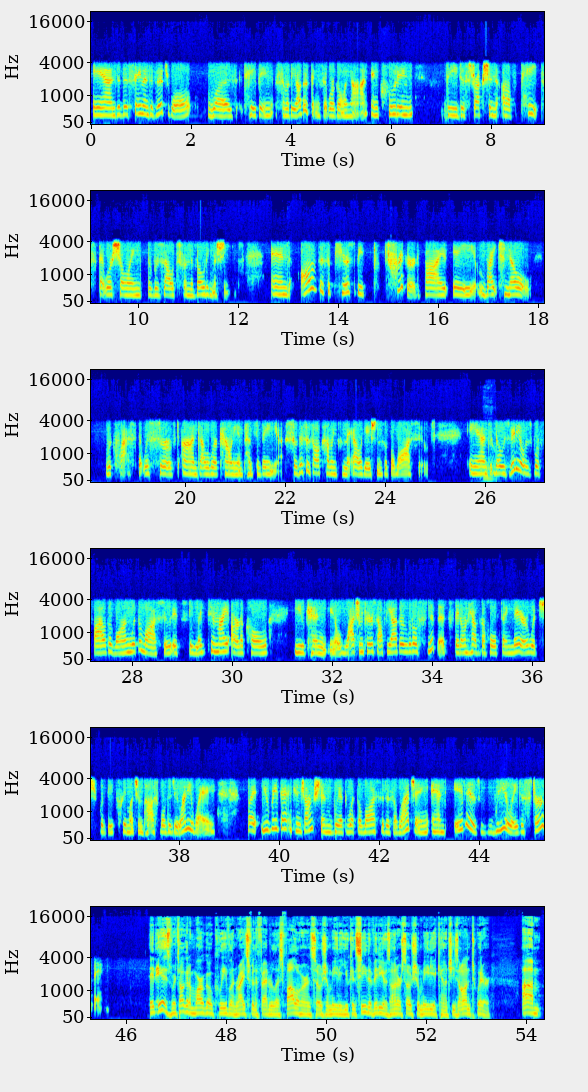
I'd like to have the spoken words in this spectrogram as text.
and the same individual was taping some of the other things that were going on, including the destruction of tapes that were showing the results from the voting machines. And all of this appears to be triggered by a right to know request that was served on Delaware County in Pennsylvania. So this is all coming from the allegations of the lawsuit. And yeah. those videos were filed along with the lawsuit. It's linked in my article. You can, you know, watch them for yourself. Yeah, they're little snippets. They don't have the whole thing there, which would be pretty much impossible to do anyway. But you read that in conjunction with what the lawsuit is alleging, and it is really disturbing. It is. We're talking to Margot Cleveland, writes for the Federalist. Follow her on social media. You can see the videos on her social media account. She's on Twitter. Um,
